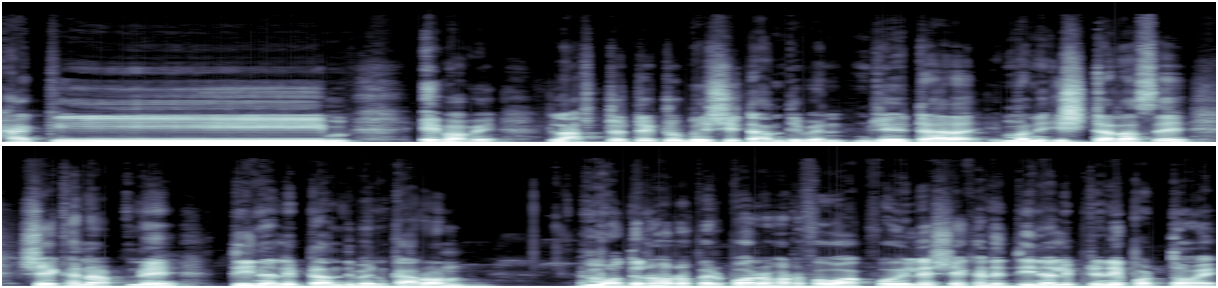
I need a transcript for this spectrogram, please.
হাকিম। এভাবে লাস্টেরটা একটু বেশি টান দিবেন। যেটা মানে স্টার আছে, সেখানে আপনি তিন আলিপ টান দিবেন। কারণ মদের হরফের পরের হরফে ওয়াকফ হইলে সেখানে তিন আলিপ টেনে পড়তে হয়।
